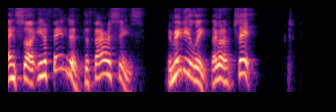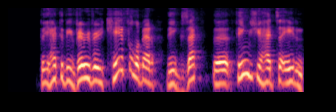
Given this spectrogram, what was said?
And so it offended the Pharisees. Immediately, they got upset you had to be very, very careful about the exact uh, things you had to eat and,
